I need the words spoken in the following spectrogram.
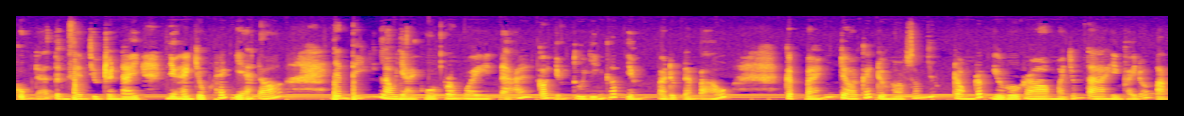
cũng đã từng xem chương trình này như hàng chục khán giả đó. Danh tiếng lâu dài của Broadway đã có những tour diễn hấp dẫn và được đảm bảo. Kịch bản cho các trường hợp xấu nhất trong rất nhiều rủi ro mà chúng ta hiện phải đối mặt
